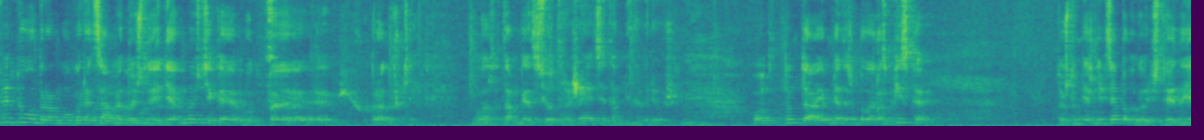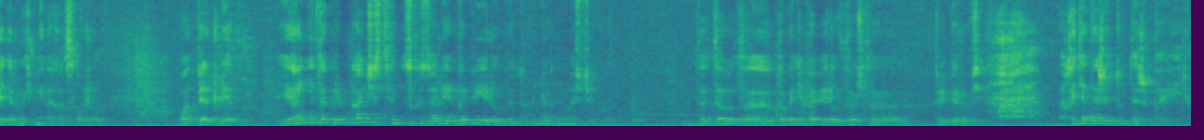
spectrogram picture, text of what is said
по-доброму, говорят, самая точная диагностика вот по э, радужке глаза. Там, говорят, все отражается, и там не наврешь. Вот, ну да, и у меня даже была расписка, то, что мне же нельзя было говорить, что я на ядерных минах отслужил. Вот, пять лет. И они так прям качественно сказали, я поверил в эту диагностику. Это вот, э, только не поверил в то, что приберусь. Хотя даже тут даже поверил.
